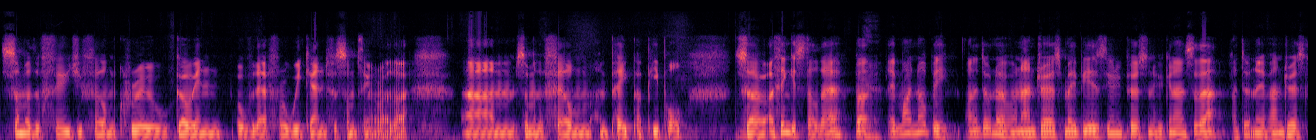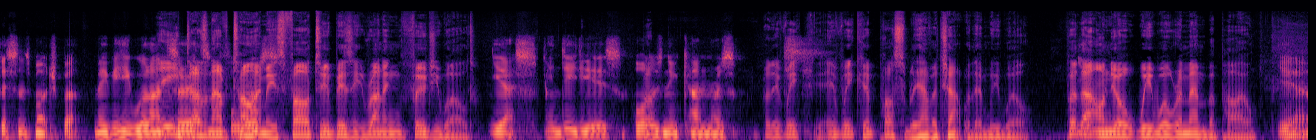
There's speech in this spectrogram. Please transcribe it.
some of the Fujifilm crew going over there for a weekend for something or other. Um, some of the film and paper people. So I think it's still there, but Yeah. it might not be. I don't know. And Andreas maybe is the only person who can answer that. I don't know if Andreas listens much, but maybe he will answer. He doesn't have time. us. He's far too busy running Fuji World. yes, indeed he is. All those new cameras. But if we if we could possibly have a chat with him, we will. Put that on your we will remember pile. Yeah.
